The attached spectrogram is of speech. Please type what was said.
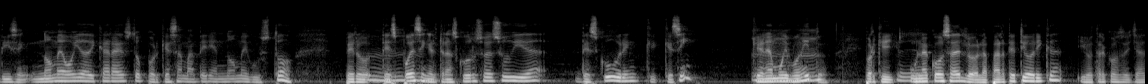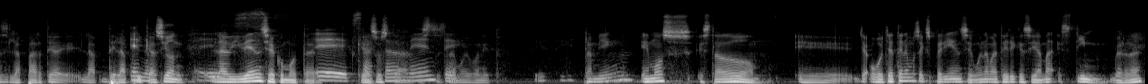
dicen, no me voy a dedicar a esto porque esa materia no me gustó. Pero después, en el transcurso de su vida, descubren que, que sí, que era muy bonito. Porque una cosa es la parte teórica y otra cosa ya es la parte eh, de la aplicación, la vivencia como tal. Que eso está, muy bonito. También hemos estado, eh, o ya tenemos experiencia en una materia que se llama STEAM, ¿verdad?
